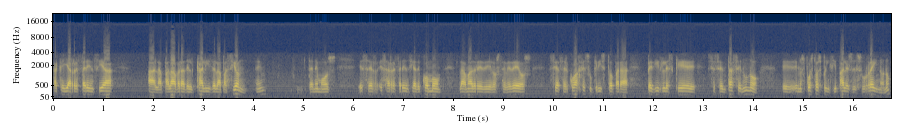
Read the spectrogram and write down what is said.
aquella referencia a la palabra del cáliz de la pasión. ¿eh? Tenemos esa referencia de cómo la madre de los cebedeos se acercó a Jesucristo para pedirles que se sentasen uno eh, en los puestos principales de su reino, ¿no?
